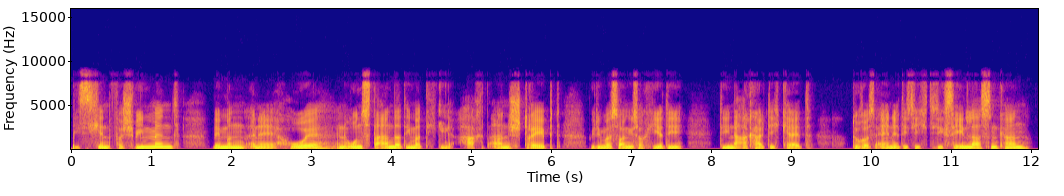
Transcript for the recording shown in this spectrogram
bisschen verschwimmend. Wenn man eine hohe, einen hohen Standard im Artikel 8 anstrebt, würde ich mal sagen, ist auch hier die, die Nachhaltigkeit durchaus eine, die sich, die sich sehen lassen kann.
